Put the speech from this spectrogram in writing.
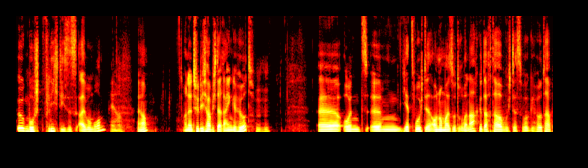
irgendwo fliegt dieses Album rum. Ja. Ja. Und natürlich habe ich da reingehört. Äh, und ähm, jetzt, wo ich da auch nochmal so drüber nachgedacht habe, wo ich das so gehört habe,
